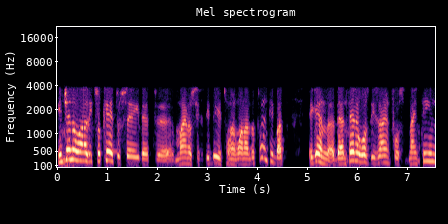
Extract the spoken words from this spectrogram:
in general, it's okay to say that uh, minus 6 dB it's 120, but again, the antenna was designed for 19,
